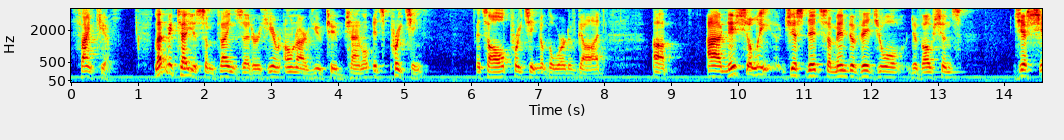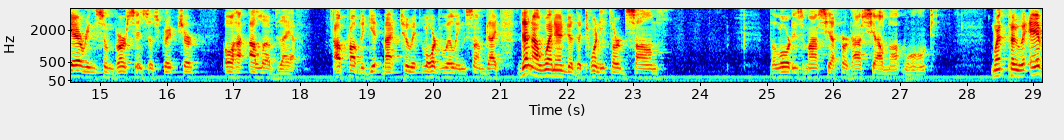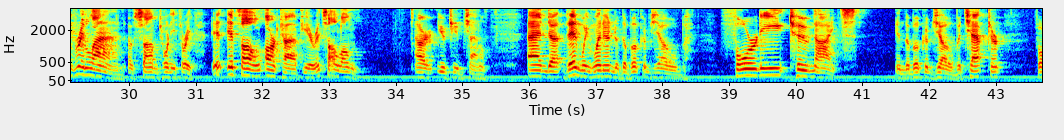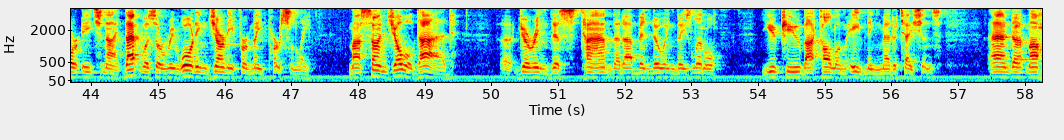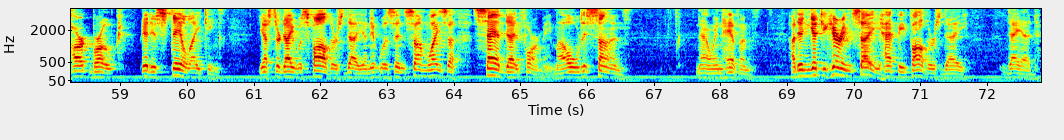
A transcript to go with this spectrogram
thank you. Let me tell you some things that are here on our YouTube channel. It's preaching. It's all preaching of the Word of God. Uh, I initially just did some individual devotions, just sharing some verses of Scripture. Oh, I, I loved that. I'll probably get back to it, Lord willing, someday. Then I went into the 23rd Psalm. The Lord is my shepherd, I shall not want. Went through every line of Psalm 23. It, it's all archived here, it's all on our YouTube channel. And uh, then we went into the book of Job. 42 nights in the book of Job, a chapter for each night. That was a rewarding journey for me personally. My son Joel died uh, during this time that I've been doing these little YouTube, I call them evening meditations. And uh, my heart broke. It is still aching. Yesterday was Father's Day, and it was in some ways a sad day for me. My oldest son, now in heaven. I didn't get to hear him say, Happy Father's Day, Dad.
